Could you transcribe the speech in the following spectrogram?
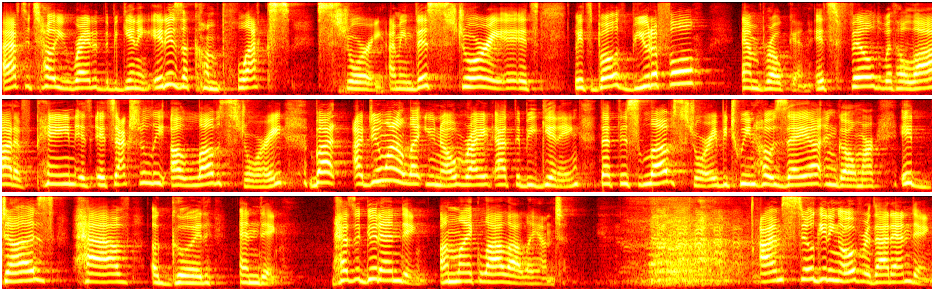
I have to tell you right at the beginning, it is a complex story. I mean, this story, it's, it's both beautiful and broken. It's filled with a lot of pain. It's, it's actually a love story. But I do want to let you know right at the beginning that this love story between Hosea and Gomer, it does have a good ending. It has a good ending, unlike La La Land. I'm still getting over that ending.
